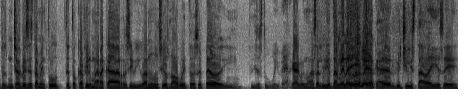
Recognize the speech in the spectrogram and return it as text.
pues muchas veces también tú te toca firmar acá, recibir anuncios, ¿no, güey? Todo ese pedo. Y dices tú, güey, verga, güey, no va a salir yo también ahí, güey, acá el pinche listado ahí, ese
